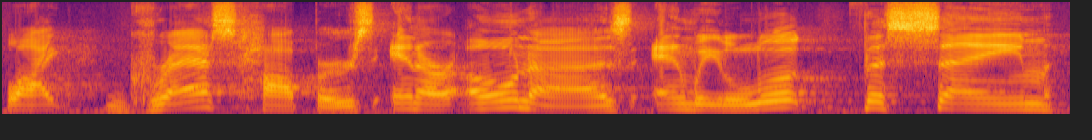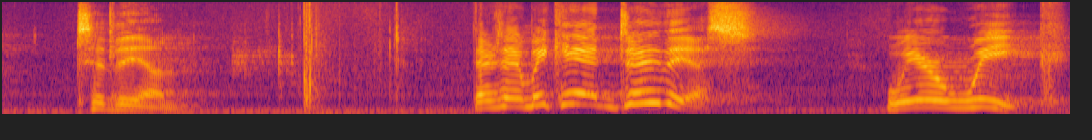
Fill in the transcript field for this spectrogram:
like grasshoppers in our own eyes, and we looked the same to them. They're saying, We can't do this. We are weak.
